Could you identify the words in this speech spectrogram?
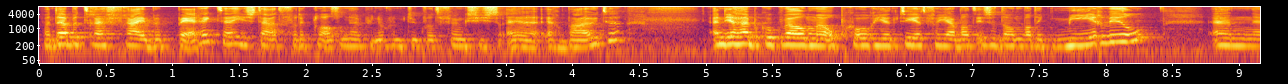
wat dat betreft vrij beperkt. Hè? Je staat voor de klas en dan heb je nog natuurlijk wat functies er, erbuiten. En daar heb ik ook wel me op georiënteerd van ja, wat is er dan wat ik meer wil? En uh,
